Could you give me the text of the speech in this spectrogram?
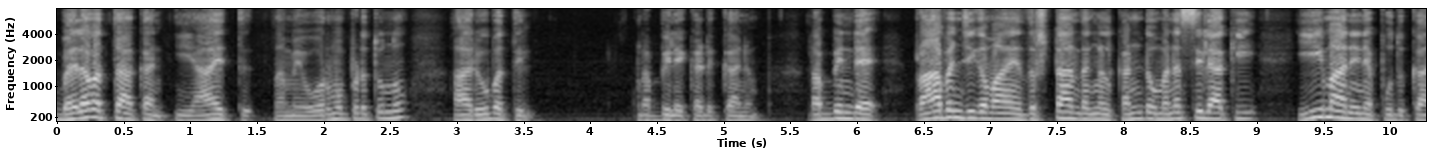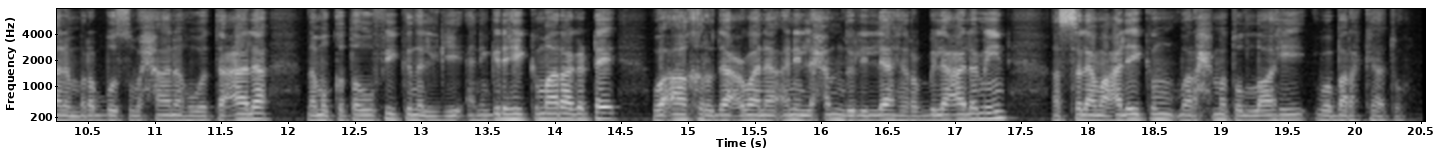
ബലവത്താക്കാൻ ഈ ആയത്ത് നമ്മെ ഓർമ്മപ്പെടുത്തുന്നു. ആ രൂപത്തിൽ റബ്ബിലേക്ക് അടുക്കാനും റബ്ബിന്റെ പ്രാപഞ്ചികമായ ദൃഷ്ടാന്തങ്ങൾ കണ്ടു മനസ്സിലാക്കി ഈമാനിനെ പുതുക്കാനും റബ്ബു സുബാനഹുവ ആല നമുക്ക് തൗഫീക്ക് നൽകി അനുഗ്രഹിക്കുമാറാകട്ടെ. വ ദഅവാന അനിൽ അഹമ്മദില്ലാഹി റബ്ബിൽ ആലമീൻ. അസ്സലാമു അലൈക്കും വറഹ്മത്തുള്ളാഹി വബറകാതുഹു.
